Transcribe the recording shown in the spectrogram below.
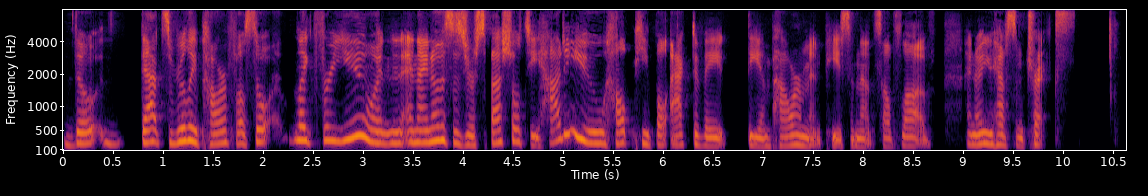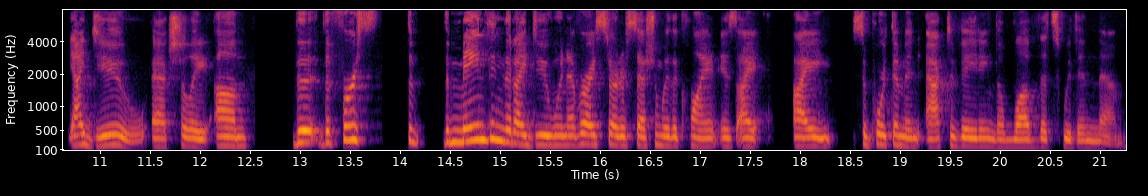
the that's really powerful. So like for you and and i know this is your specialty how do you help people activate the empowerment piece and that self-love. I know you have some tricks. Yeah i do actually. Um the the first the, the main thing that i do whenever i start a session with a client is i i support them in activating the love that's within them.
